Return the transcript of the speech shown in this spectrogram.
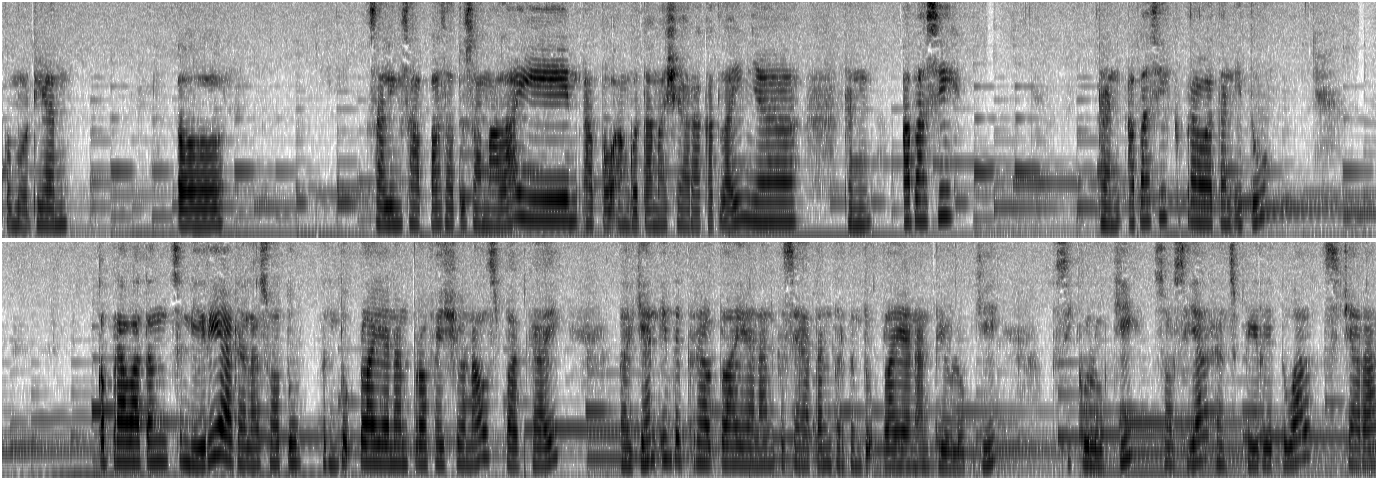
kemudian uh, saling sapa satu sama lain atau anggota masyarakat lainnya, dan apa sih dan apa sih keperawatan itu? Keperawatan sendiri adalah suatu bentuk pelayanan profesional sebagai bagian integral pelayanan kesehatan berbentuk pelayanan biologi, psikologi, sosial, dan spiritual secara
